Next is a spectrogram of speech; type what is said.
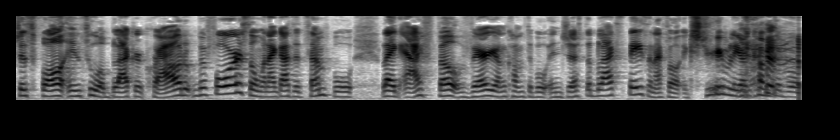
just fall into a blacker crowd before. So when I got to Temple, like I felt very uncomfortable in just the black space and I felt extremely uncomfortable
